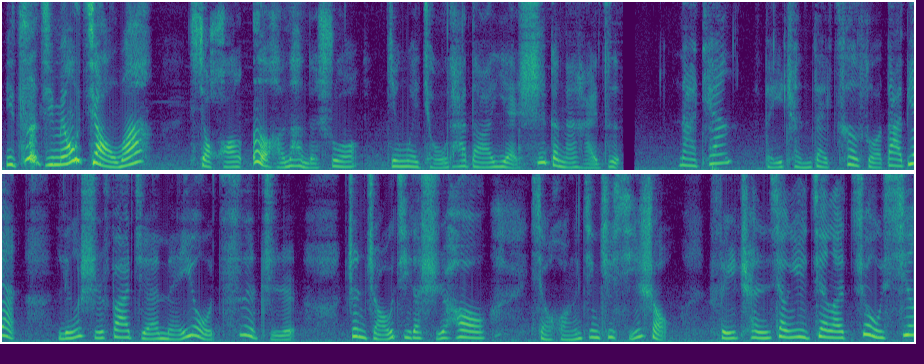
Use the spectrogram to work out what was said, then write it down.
你自己没有脚吗？小黄恶狠狠地说。因为求他的也是个男孩子。那天，肥臣在厕所大便，临时发觉没有厕纸，正着急的时候，小黄进去洗手。肥臣像遇见了救星，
